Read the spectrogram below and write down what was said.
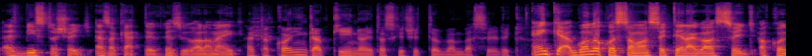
Ez biztos, hogy ez a kettő közül valamelyik. Hát akkor inkább kínait, az kicsit többen beszélik. Én gondolkoztam azt, hogy tényleg az, hogy akkor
